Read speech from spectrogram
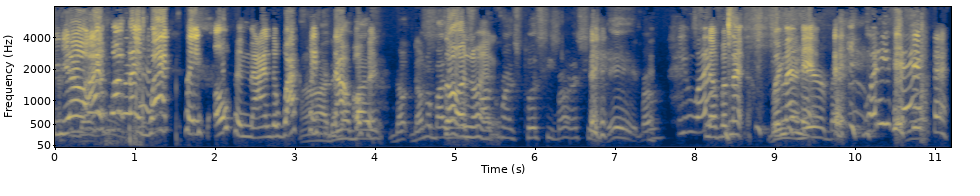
Chia Yo, I want my wax place open, man. The wax place Nah, is don't nobody, open. Don't, don't nobody So want to annoying. crunch pussy, bro. That shit dead, bro. You what? No, but my but my man, hair back. What he said?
